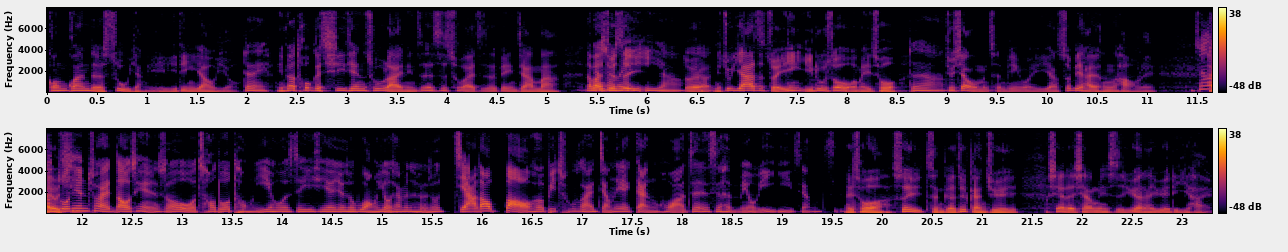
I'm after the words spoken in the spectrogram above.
公关的素养也一定要有。对，你不要拖个七天出来，你真的是出来真的被人家骂，要不然就是意义啊。对啊，你就鸭子嘴硬一路说我没错。对啊，就像我们陈评委一样，说不定还很好嘞。像他昨天出来道歉的时候，我超多同意，或者是一些就是网友下面可能说假到爆，何必出来讲那些干话，真的是很没有意义这样子。没错啊，所以整个就感觉现在的乡民是越来越厉害了。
